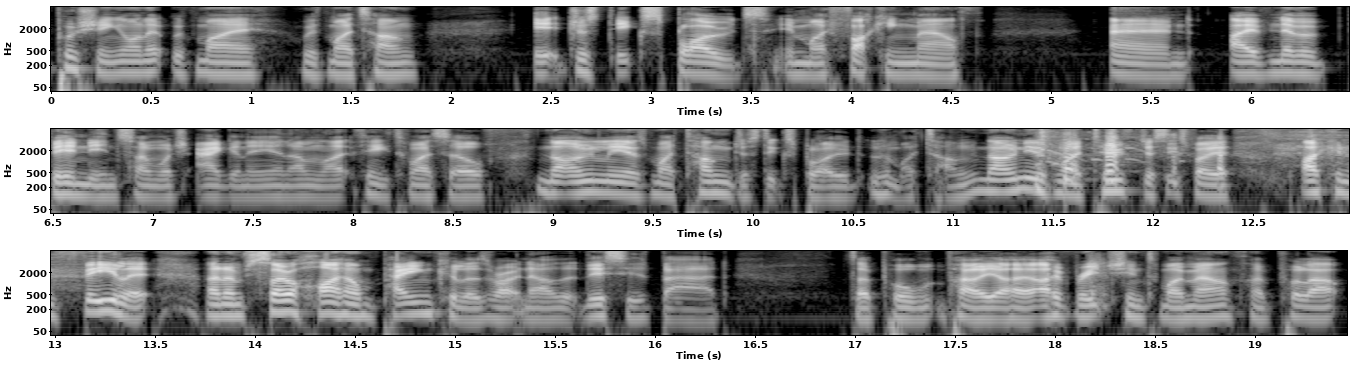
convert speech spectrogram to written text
pushing on it with my with my tongue, it just explodes in my fucking mouth. And I've never been in so much agony. And I'm like thinking to myself, not only has my tongue just exploded, my tongue, not only has my tooth just exploded, I can feel it. And I'm so high on painkillers right now that this is bad. So I pull, I, I reach into my mouth, I pull out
